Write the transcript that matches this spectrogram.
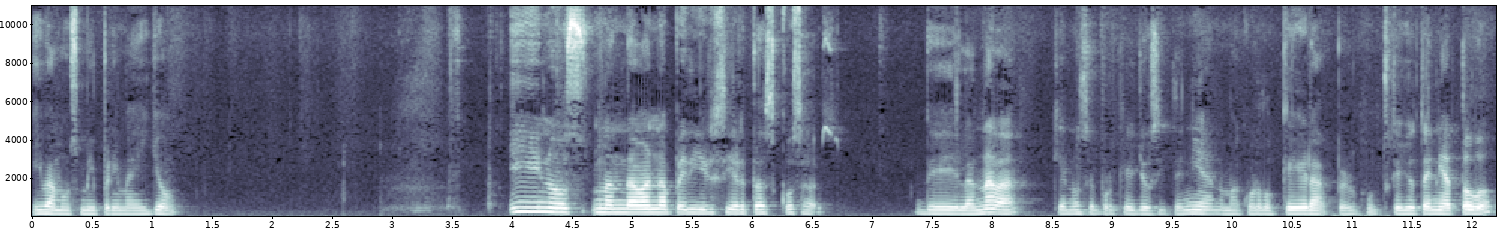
Íbamos mi prima y yo. Y nos mandaban a pedir ciertas cosas de la nada, que no sé por qué yo sí tenía, no me acuerdo qué era, pero que yo tenía todo.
